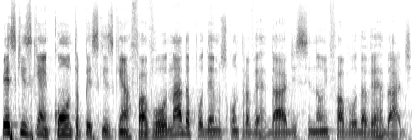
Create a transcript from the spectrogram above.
Pesquise quem é contra, pesquise quem é a favor. Nada podemos contra a verdade, senão em favor da verdade.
